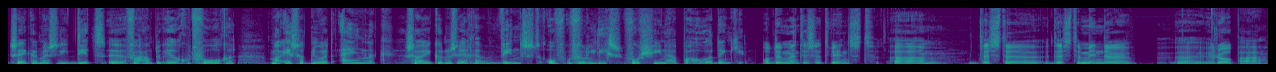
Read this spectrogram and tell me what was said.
Zeker de mensen die dit verhaal natuurlijk heel goed volgen. Maar is dat nu uiteindelijk, zou je kunnen zeggen, winst of verlies voor China, Paul? Wat denk je? Op dit moment is het winst. Um, des, te, des te minder Europa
